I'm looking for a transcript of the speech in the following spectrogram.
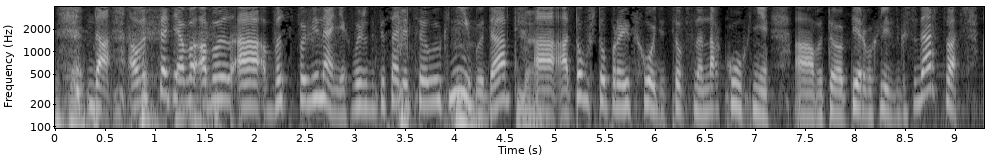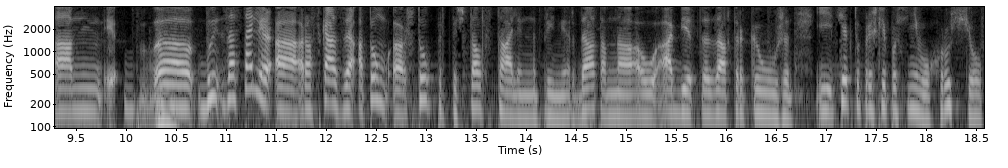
Да, а вот, кстати, о воспоминаниях. Вы же написали целую книгу, да. А, о том, что происходит, собственно, на кухне а, вот, э, первых лиц государства. Э, э, вы застали а, рассказы о том, что предпочитал Сталин, например, да, там на обед, завтрак и ужин. И те, кто пришли после него, Хрущев,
